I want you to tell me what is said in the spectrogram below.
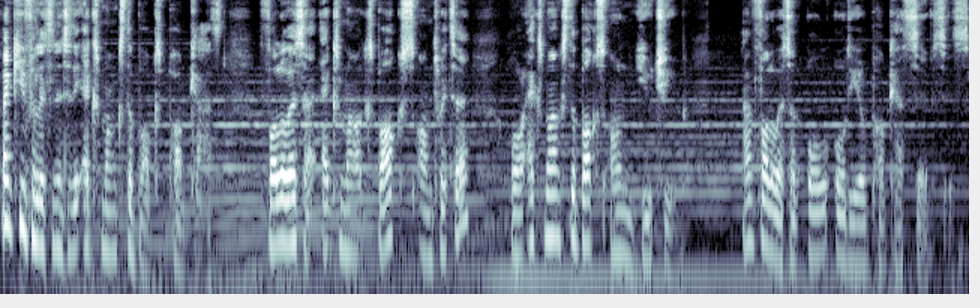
Thank you for listening to the X Marks the Box podcast. Follow us at X Marks Box on Twitter or X Marks the Box on YouTube. And follow us on all audio podcast services.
